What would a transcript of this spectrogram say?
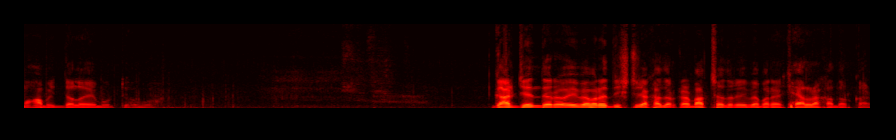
মহাবিদ্যালয়ে ভর্তি হব। গার্জেনদেরও এই ব্যাপারে দৃষ্টি রাখা দরকার, বাচ্চাদেরও এই ব্যাপারে খেয়াল রাখা দরকার।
